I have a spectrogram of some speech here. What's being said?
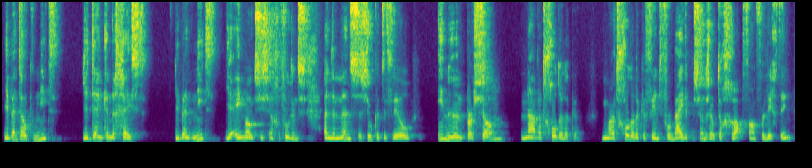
Je bent ook niet je denkende geest. Je bent niet je emoties en gevoelens. En de mensen zoeken te veel in hun persoon naar het goddelijke. Maar het goddelijke vindt voorbij de persoon. Is ook de grap van verlichting.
